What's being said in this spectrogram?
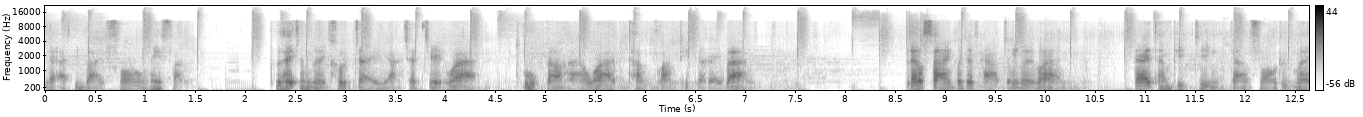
และอธิบายฟ้องให้ฟัง เพื่อให้จำเลยเข้าใจอย่างชัดเจนว่าถูกกล่าวหาว่าทำความผิดอะไรบ้าง แล้วศาลก็จะถามจำเลยว่า ได้ทำผิดจริงตามฟ้องหรือไม่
